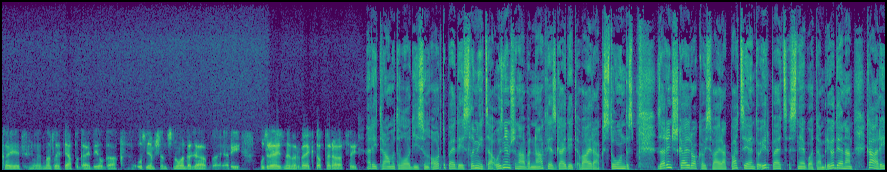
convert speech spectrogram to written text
ka ir eh, mazliet jāpagaida ilgāk uzņemšanas nodaļā vai arī uzreiz nevar veikt operāciju. Arī traumatoloģijas un ortopēdijas slimnīcā uzņemšanā var nākties gaidīt vairākas stundas. Zariņš skaidro, ka visvairāk pacientu ir pēc sniegotām brīvdienām, kā arī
